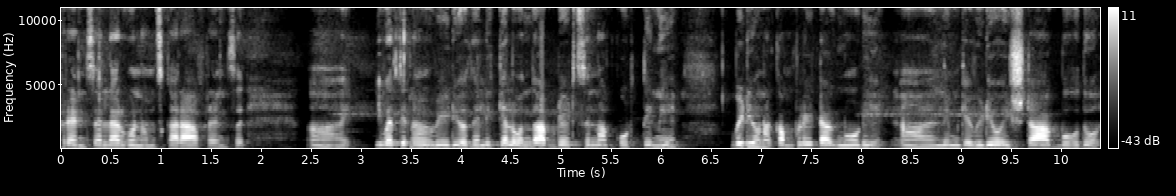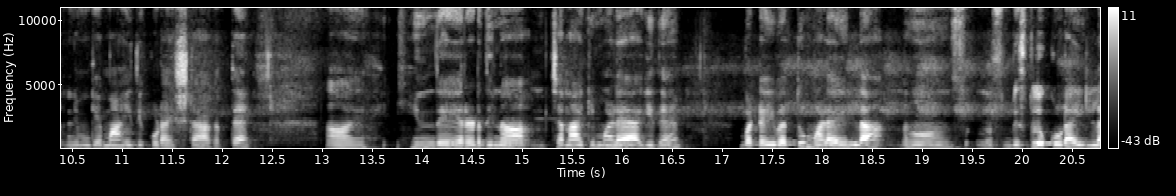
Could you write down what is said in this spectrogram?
ಫ್ರೆಂಡ್ಸ್ ಎಲ್ಲರಿಗೂ ನಮಸ್ಕಾರ ಫ್ರೆಂಡ್ಸ್ ಇವತ್ತಿನ ವಿಡಿಯೋದಲ್ಲಿ ಕೆಲವೊಂದು ಅಪ್ಡೇಟ್ಸನ್ನು ಕೊಡ್ತೀನಿ. ವಿಡಿಯೋನ ಕಂಪ್ಲೀಟಾಗಿ ನೋಡಿ ನಿಮಗೆ ವಿಡಿಯೋ ಇಷ್ಟ ಆಗ್ಬೋದು ನಿಮಗೆ ಮಾಹಿತಿ ಕೂಡ ಇಷ್ಟ ಆಗುತ್ತೆ. ಹಿಂದೆ ಎರಡು ದಿನ ಚೆನ್ನಾಗಿ ಮಳೆ ಆಗಿದೆ ಬಟ್ ಇವತ್ತು ಮಳೆ ಇಲ್ಲ ಬಿಸಿಲು ಕೂಡ ಇಲ್ಲ.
